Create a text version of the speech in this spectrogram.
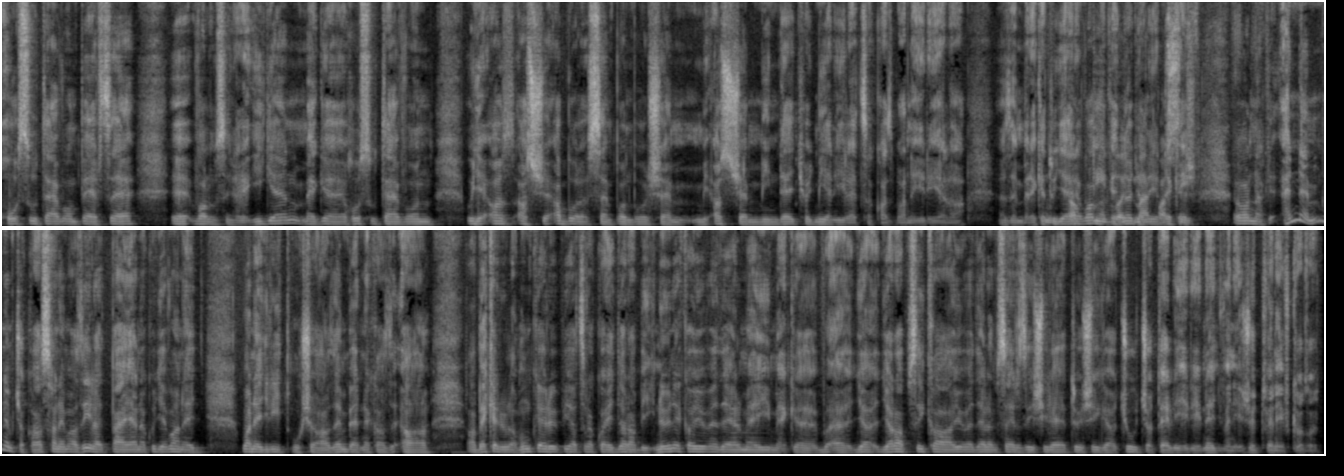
Hosszú távon persze valószínűleg igen, meg hosszú távon ugye az, az se, abból a szempontból sem, az sem mindegy, hogy milyen életszakaszban éri el a, az embereket. Ugye erre vannak egy nagyon érdekes, vannak, hát nem, nem csak az, hanem az életpályának ugye van egy, van egy ritmusa az embernek, az, a, a bekerül a munkaerőpiacra, akkor egy darabig nőnek a jövedelmei, meg gyarapszik a jövedelemszerzési lehetősége, a csúcsot eléri 40 és 50 év között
